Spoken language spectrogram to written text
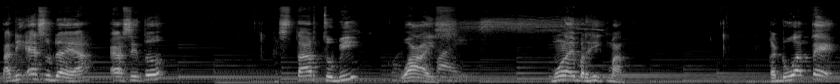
tadi S sudah ya. S itu start to be wise. Mulai berhikmat. Kedua T,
